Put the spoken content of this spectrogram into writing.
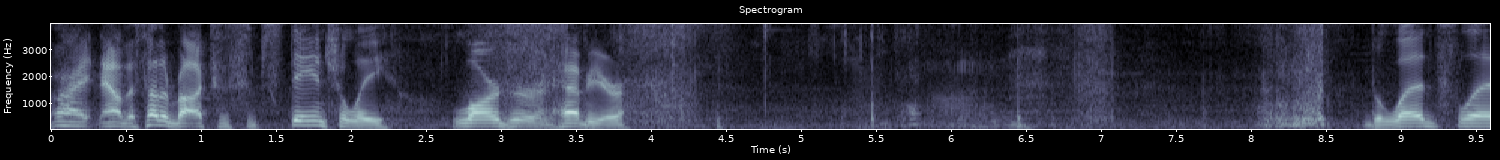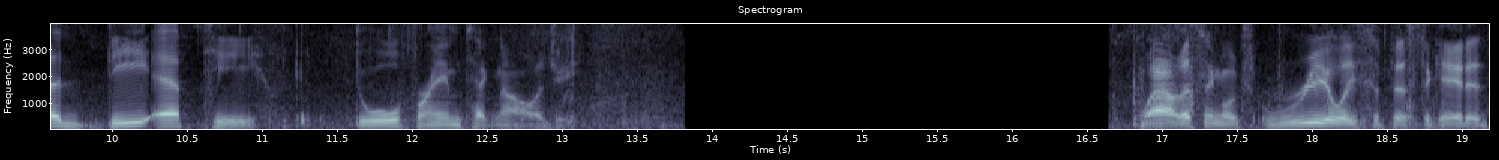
All right, now this other box is substantially larger and heavier. The Lead Sled DFT, dual frame technology. Wow, this thing looks really sophisticated.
